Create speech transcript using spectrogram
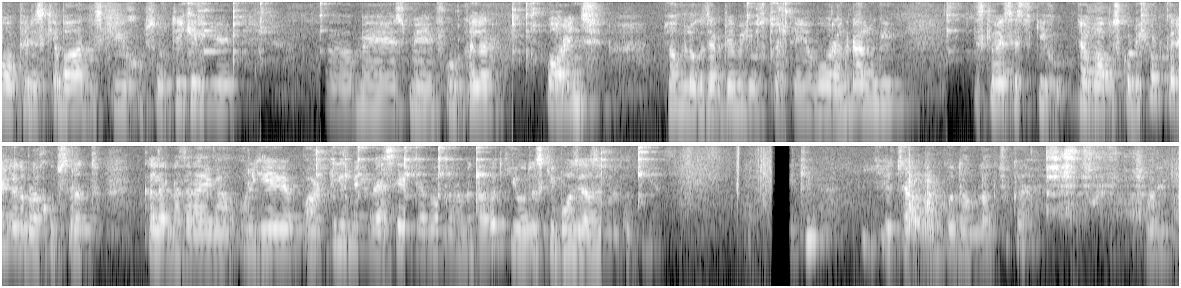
और फिर इसके बाद इसकी खूबसूरती के लिए आ, मैं इसमें फ़ूड कलर ऑरेंज जो हम लोग जर्दे में यूज़ करते हैं वो रंग डालूँगी। इसकी वजह से इसकी जब आप इसको डिश आउट करेंगे तो बड़ा खूबसूरत कलर नज़र आएगा। और ये पार्टीज़ में वैसे जब आप घरों में दावत की हो तो इसकी बहुत ज़्यादा ज़रूरत होती है। देखिए, ये चावल को दम लग चुका है और एक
